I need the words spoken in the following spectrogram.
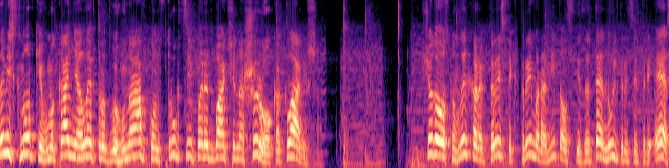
Замість кнопки вмикання електродвигуна в конструкції передбачена широка клавіша. Щодо основних характеристик тримера Vitals ZT 033S,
